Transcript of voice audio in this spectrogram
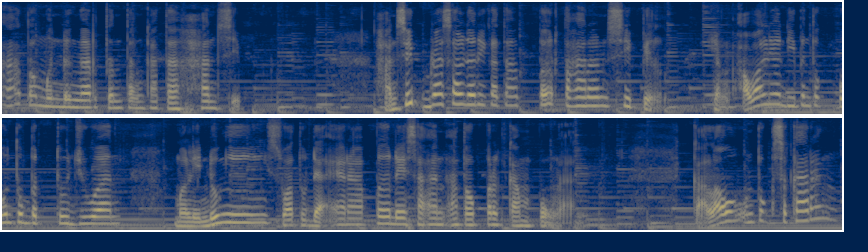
atau mendengar tentang kata hansip. Hansip berasal dari kata pertahanan sipil yang awalnya dibentuk untuk bertujuan melindungi suatu daerah pedesaan atau perkampungan. Kalau untuk sekarang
